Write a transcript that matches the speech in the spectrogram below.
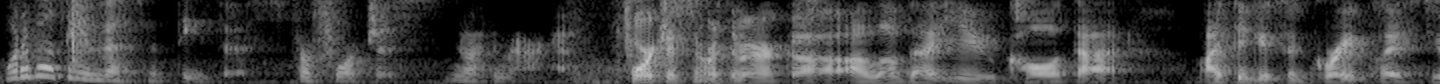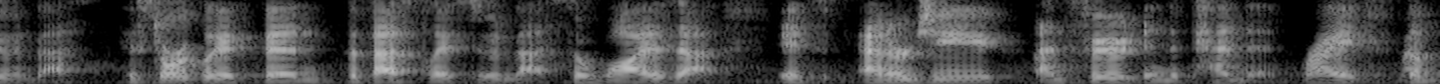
What about the investment thesis for Fortress North America? Fortress North America, I love that you call it that. I think it's a great place to invest. Historically, it's been the best place to invest. So, why is that? It's energy and food independent, right? right. The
